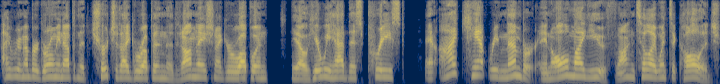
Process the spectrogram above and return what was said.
I remember growing up in the church that I grew up in, the denomination I grew up in. You know, here we had this priest, and I can't remember in all my youth, not until I went to college,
